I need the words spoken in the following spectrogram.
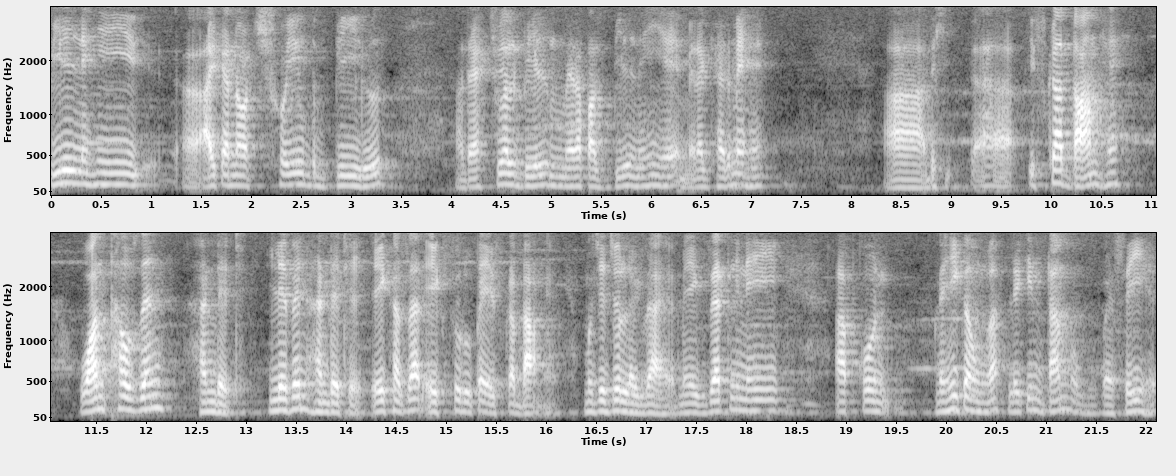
बिल नहीं I can not show you the bill the actual bill मेरा पास बिल नहीं है मेरा घर में है। देखिए इसका दाम है one thousand hundred eleven hundred है। एक हज़ार एक सौ रुपये इसका दाम है। मुझे जो लग रहा है, मैं एग्जैक्टली नहीं, आपको नहीं कहूँगा, लेकिन दाम वैसे ही है।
